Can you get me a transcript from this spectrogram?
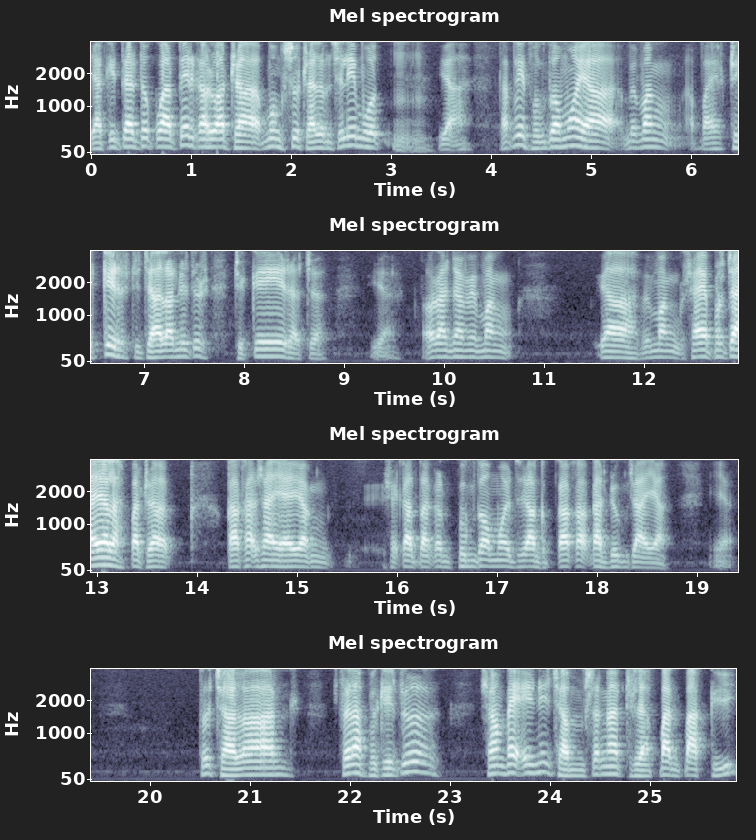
Ya kita itu khawatir kalau ada mungsuh dalam selimut. Hmm. ya tapi Bung Tomo ya memang apa ya dikir di jalan itu dikir aja. Ya orangnya memang ya memang saya percayalah pada kakak saya yang saya katakan Bung Tomo itu anggap kakak kandung saya. Ya. Terus jalan. Setelah begitu sampai ini jam setengah delapan pagi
